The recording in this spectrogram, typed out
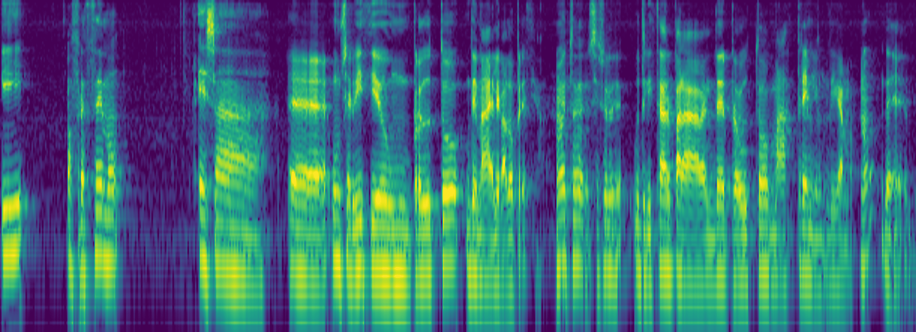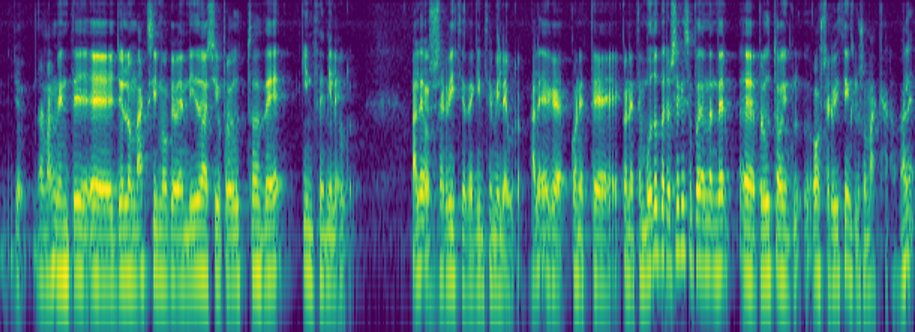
y ofrecemos esa, eh, un servicio, un producto de más elevado precio. ¿no? Esto se suele utilizar para vender productos más premium, digamos. ¿no? normalmente eh, yo lo máximo que he vendido ha sido productos de 15.000 euros. O servicios de 15.000 euros. Con este, con este embudo, pero sé que se pueden vender eh, productos o servicios incluso más caros, ¿vale?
